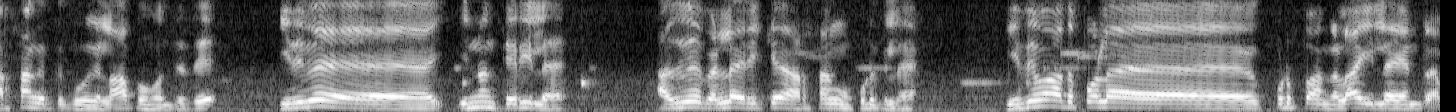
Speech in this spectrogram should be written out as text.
அரசாங்கத்துக்கு லாபம் வந்தது. இதுவே இன்னும் தெரியல. அதுவே வெள்ளை அறிக்கை அரசாங்கம் கொடுக்கல. இதுவும் அது போல் கொடுப்பாங்களா இல்லை என்ற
